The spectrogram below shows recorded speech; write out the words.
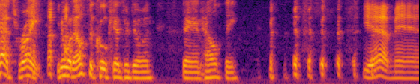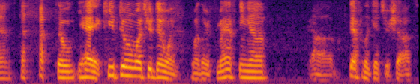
That's right. You know what else the cool kids are doing? Staying healthy. Yeah, man. So hey, keep doing what you're doing. Whether it's masking up, uh, definitely get your shots.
